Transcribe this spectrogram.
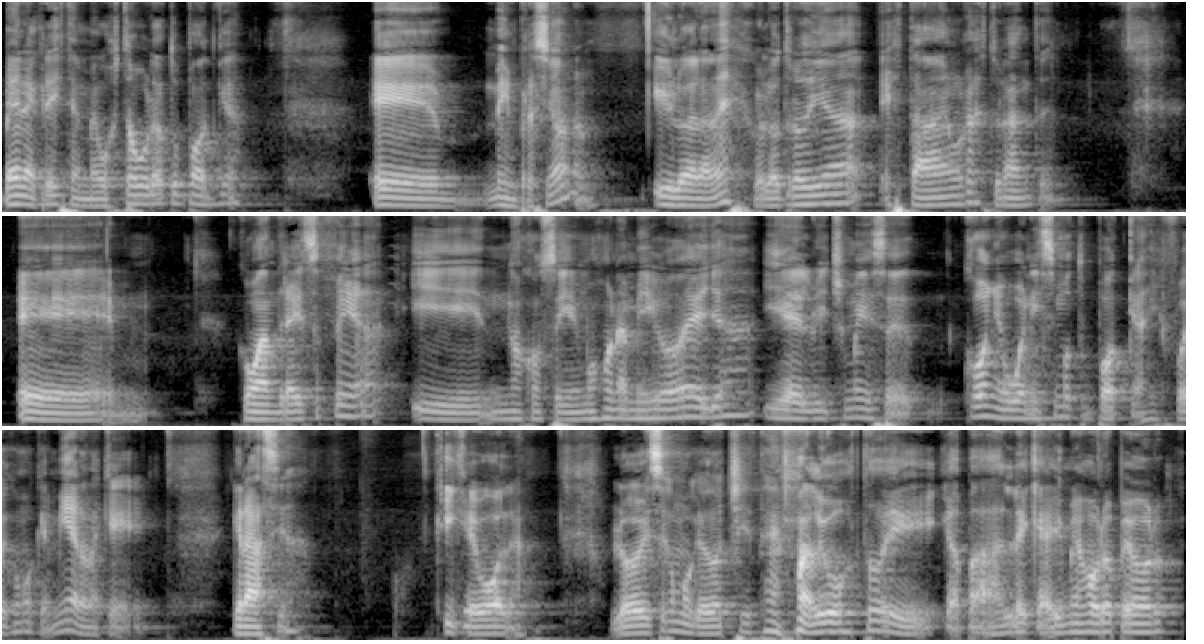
ven a Cristian, me gusta burda tu podcast, eh, me impresionan y lo agradezco. El otro día estaba en un restaurante eh, con Andrea y Sofía y nos conseguimos un amigo de ella y el bicho me dice, coño, buenísimo tu podcast. Y fue como que mierda, que gracias y que bola. Luego hice como que dos chistes de mal gusto y capaz le caí mejor o peor.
